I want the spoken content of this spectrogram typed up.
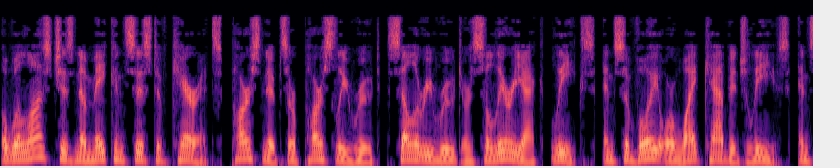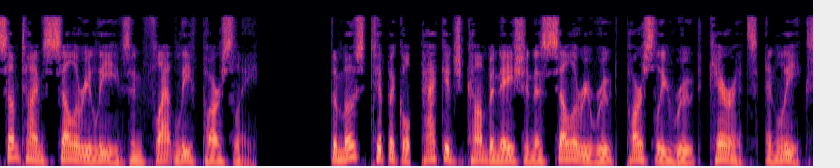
A włoszczyzna may consist of carrots, parsnips or parsley root, celery root or celeriac, leeks, and savoy or white cabbage leaves, and sometimes celery leaves and flat leaf parsley. The most typical, packaged combination is celery root, parsley root, carrots, and leeks.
